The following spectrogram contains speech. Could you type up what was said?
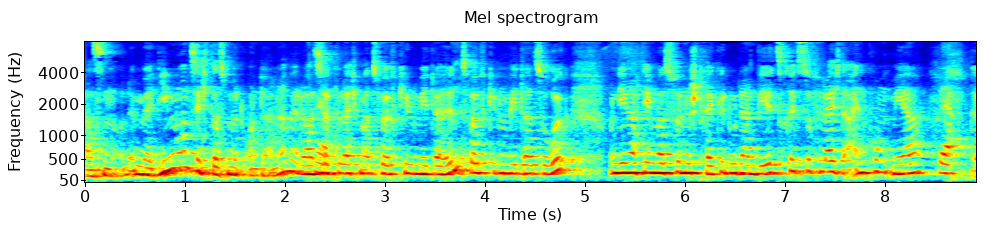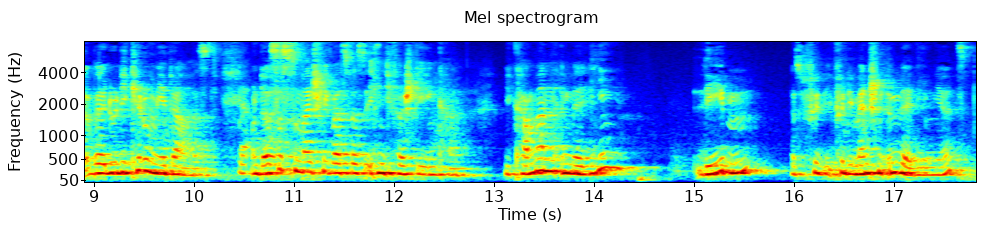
Lassen. Und in Berlin lohnt sich das mitunter, ne? Weil du hast ja. ja vielleicht mal zwölf Kilometer hin, zwölf Kilometer zurück und je nachdem, was für eine Strecke du dann wählst, kriegst du vielleicht einen Punkt mehr, ja. weil du die Kilometer hast. Ja. Und das ist zum Beispiel was, was ich nicht verstehen kann. Wie kann man in Berlin leben, also für die, für die Menschen in Berlin jetzt,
